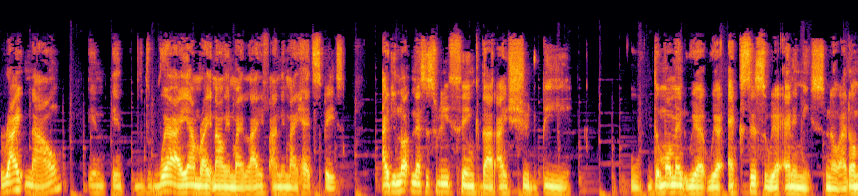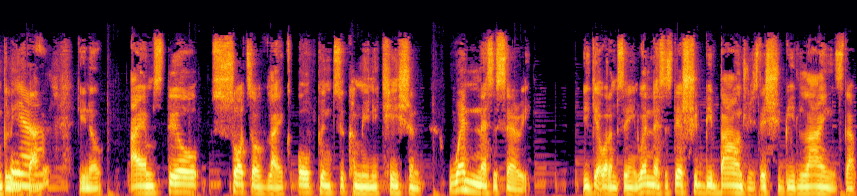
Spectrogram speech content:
right now, in, in where I am right now in my life and in my headspace, I do not necessarily think that I should be the moment we are we are exes, we are enemies. No, I don't believe Yeah. that. You know, I am still sort of like open to communication when necessary. You get what I'm saying? When necessary, there should be boundaries, there should be lines that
